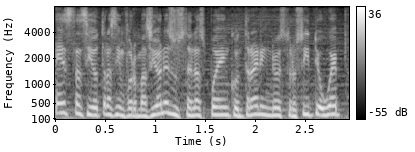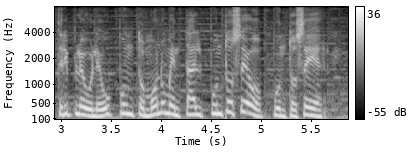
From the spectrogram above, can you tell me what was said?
Estas y otras informaciones usted las puede encontrar en nuestro sitio web www.monumental.co.cr.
